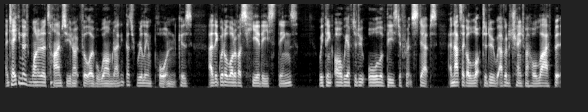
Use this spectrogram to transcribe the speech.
and taking those one at a time so you don't feel overwhelmed. And I think that's really important because I think when a lot of us hear these things, we think, oh, we have to do all of these different steps. And that's like a lot to do. I've got to change my whole life. But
